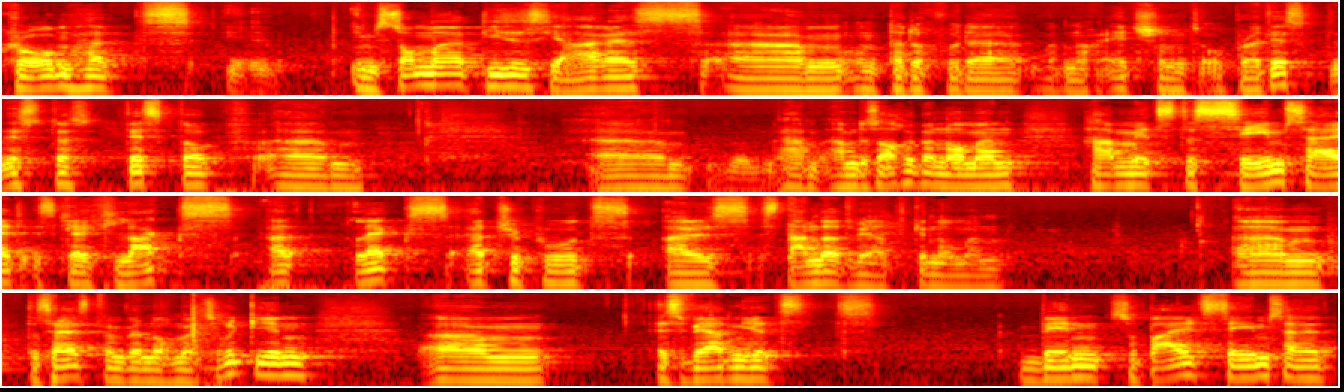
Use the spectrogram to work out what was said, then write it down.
Chrome hat im Sommer dieses Jahres ähm, und dadurch wurde, wurden auch Edge und Opera Des Des Des Desktop ähm, ähm, haben, haben, das auch übernommen, haben jetzt das Same-Site ist gleich Lux, äh, Lex Attributes als Standardwert genommen. Ähm, das heißt, wenn wir nochmal zurückgehen, ähm, es werden jetzt, wenn, sobald Same-Site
